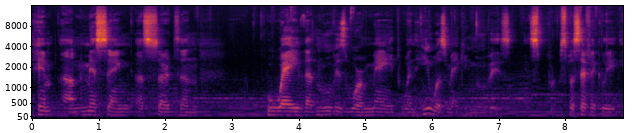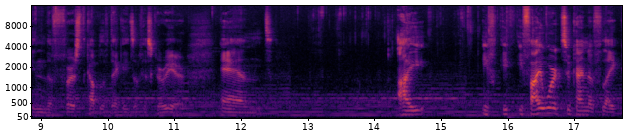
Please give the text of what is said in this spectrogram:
him uh, missing a certain way that movies were made when he was making movies, sp- specifically in the first couple of decades of his career. And I, if, if, if I were to kind of like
